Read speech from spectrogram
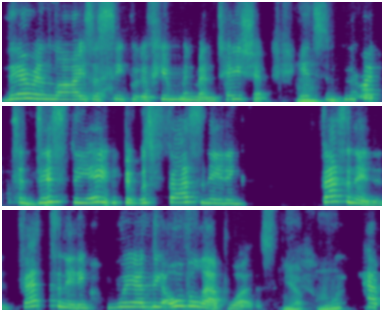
therein lies a secret of human mentation. Mm-hmm. It's not to diss the ape. It was fascinating, fascinated, fascinating where the overlap was. Yeah. Mm-hmm. We have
